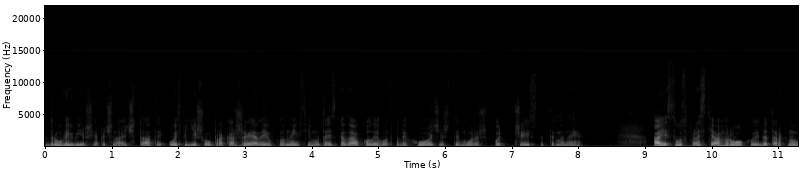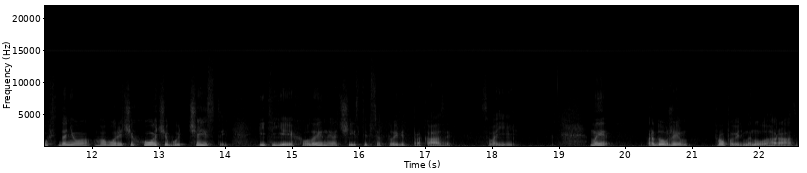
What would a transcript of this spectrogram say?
Другий вірш я починаю читати. Ось підійшов прокажений, уклонився йому та й сказав: Коли, Господи, хочеш, ти можеш очистити мене. А Ісус простяг руку і доторкнувся до нього, говорячи, хочу будь чистий. І тієї хвилини очистився той від прокази своєї. Ми продовжуємо проповідь минулого разу.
